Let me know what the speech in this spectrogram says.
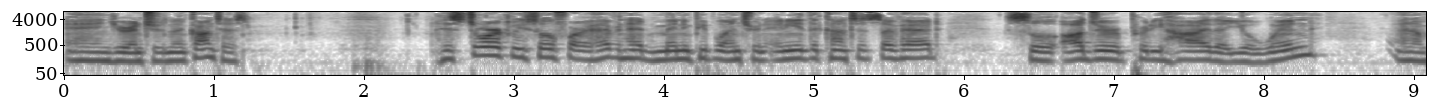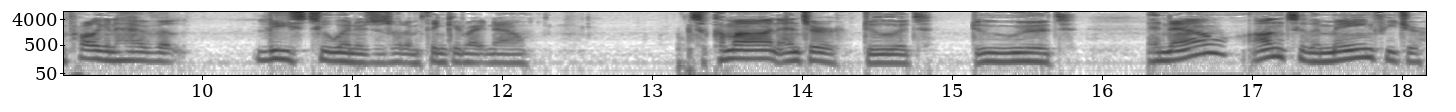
and you're entered in the contest. Historically, so far, I haven't had many people enter in any of the contests I've had, so odds are pretty high that you'll win, and I'm probably going to have at least two winners, is what I'm thinking right now. So come on, enter, do it, do it. And now, on to the main feature.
